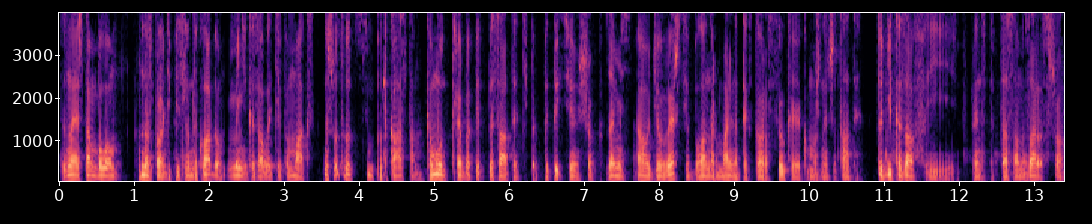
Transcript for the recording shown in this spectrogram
Ти знаєш, там було Насправді, після докладу мені казали, типу, Макс, ну що тут з цим подкастом? Кому треба підписати типу, петицію, щоб замість аудіоверсії була нормальна текстова розсилка, яку можна читати. Тоді казав, і в принципі та саме зараз, що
